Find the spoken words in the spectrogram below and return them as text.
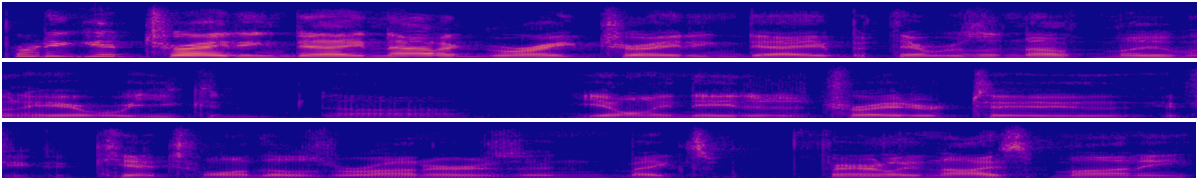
pretty good trading day. Not a great trading day but there was enough movement here where you could uh, you only needed a trade or two if you could catch one of those runners and make some fairly nice money.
